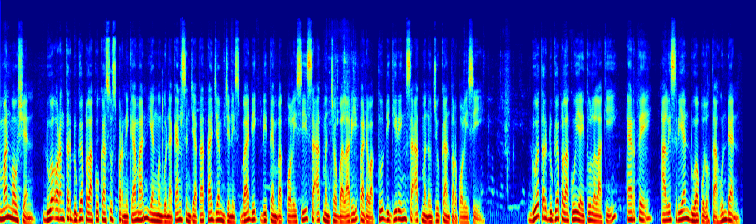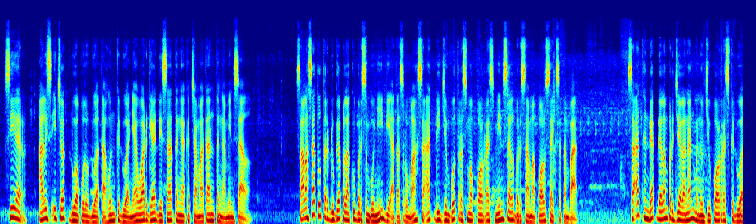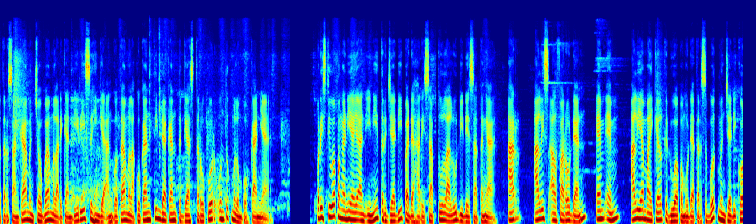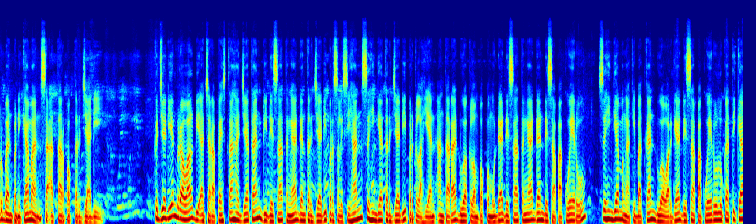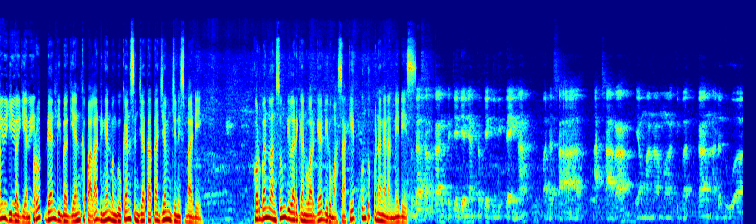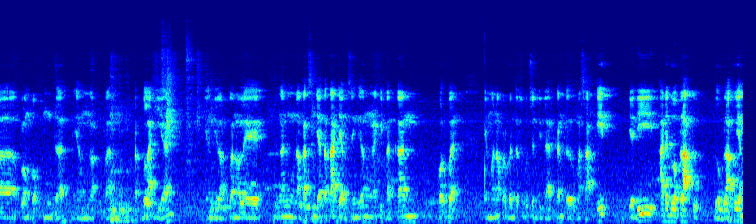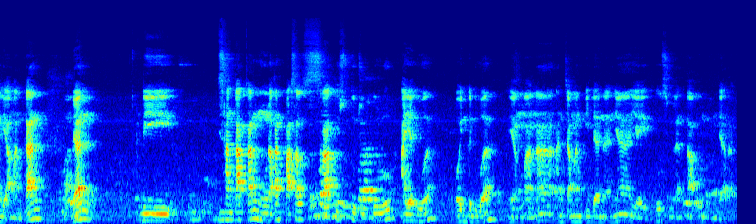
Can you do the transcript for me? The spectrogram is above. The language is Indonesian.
Teman Motion, dua orang terduga pelaku kasus pernikaman yang menggunakan senjata tajam jenis badik ditembak polisi saat mencoba lari pada waktu digiring saat menuju kantor polisi. Dua terduga pelaku yaitu lelaki, RT, Alis Rian 20 tahun dan Sier, Alis Icot 22 tahun keduanya warga desa Tengah Kecamatan Tengah Minsel. Salah satu terduga pelaku bersembunyi di atas rumah saat dijemput Resmo Polres Minsel bersama Polsek setempat. Saat hendak dalam perjalanan menuju Polres kedua tersangka mencoba melarikan diri sehingga anggota melakukan tindakan tegas terukur untuk melumpuhkannya. Peristiwa penganiayaan ini terjadi pada hari Sabtu lalu di Desa Tengah, Ar, Alis Alvaro dan MM, Alia Michael kedua pemuda tersebut menjadi korban penikaman saat tarpok terjadi. Kejadian berawal di acara pesta hajatan di Desa Tengah dan terjadi perselisihan sehingga terjadi perkelahian antara dua kelompok pemuda Desa Tengah dan Desa Pakweru, sehingga mengakibatkan dua warga Desa Pakweru luka tikam di bagian perut dan di bagian kepala dengan menggunakan senjata tajam jenis badik. Korban langsung dilarikan warga di rumah sakit untuk penanganan medis. Berdasarkan kejadian yang terjadi di Tengah pada saat acara yang mana mengakibatkan ada dua kelompok pemuda yang melakukan yang dilakukan oleh dengan menggunakan senjata tajam sehingga mengakibatkan korban. Yang mana korban tersebut sudah dilarikan ke rumah sakit. Jadi ada dua pelaku. Dua pelaku yang diamankan dan disangkakan menggunakan pasal 170 ayat 2 poin kedua yang mana ancaman pidananya yaitu 9 tahun penjara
